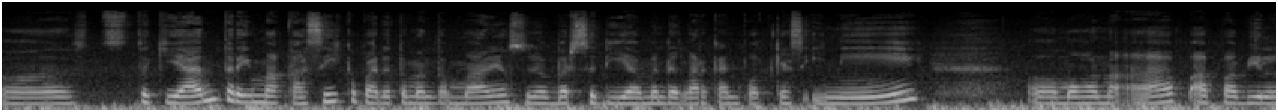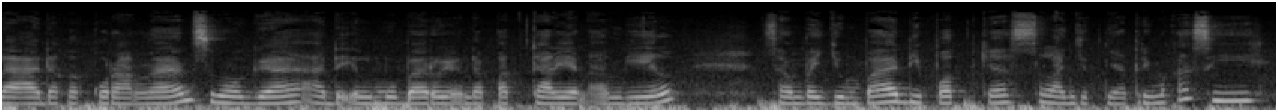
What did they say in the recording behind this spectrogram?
Uh, sekian, terima kasih kepada teman-teman yang sudah bersedia mendengarkan podcast ini. Uh, mohon maaf apabila ada kekurangan. Semoga ada ilmu baru yang dapat kalian ambil. Sampai jumpa di podcast selanjutnya. Terima kasih.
